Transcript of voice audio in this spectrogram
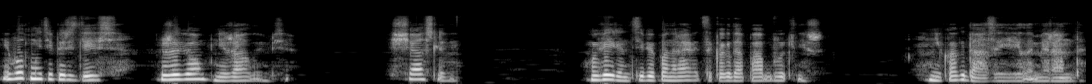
И вот мы теперь здесь, живем, не жалуемся. Счастливы. Уверен, тебе понравится, когда пообвыкнешь. «Никогда», — заявила Миранда.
